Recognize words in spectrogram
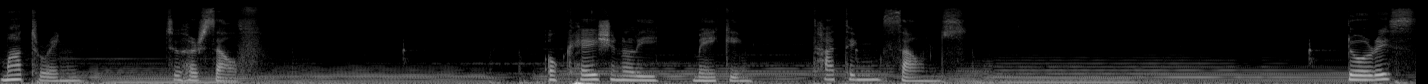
muttering to herself, occasionally making tutting sounds. Doris,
